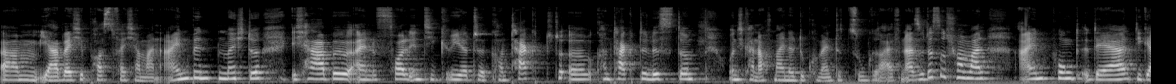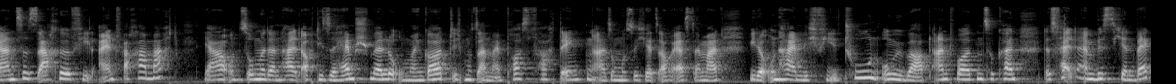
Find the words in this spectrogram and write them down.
ähm, ja, welche Postfächer man einbinden möchte. Ich habe eine voll integrierte Kontakt, äh, Kontakteliste und ich kann auf meine Dokumente zugreifen. Also das ist schon mal ein Punkt, der die ganze Sache viel einfacher macht. Ja, und somit dann halt auch diese Hemmschwelle, oh mein Gott, ich muss an mein Postfach denken, also muss ich jetzt auch erst einmal wieder unheimlich viel tun, um überhaupt antworten zu können. Das fällt ein bisschen weg,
